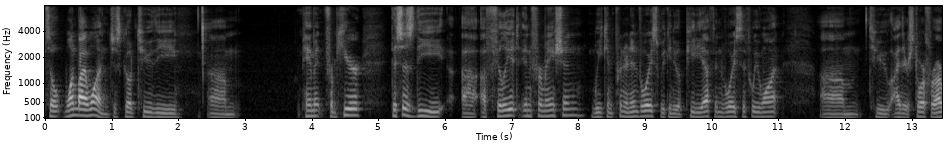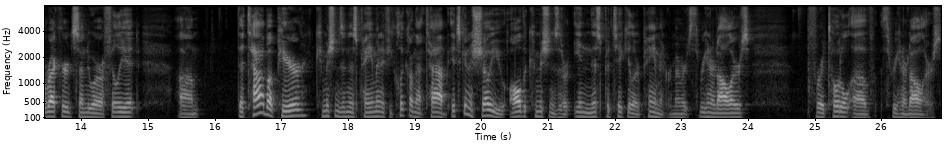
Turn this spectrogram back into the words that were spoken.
so one by one, just go to the um, payment from here. This is the uh, affiliate information. We can print an invoice. We can do a PDF invoice if we want um, to either store for our records, send to our affiliate. Um, the tab up here, commissions in this payment, if you click on that tab, it's going to show you all the commissions that are in this particular payment. Remember, it's $300 for a total of $300.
